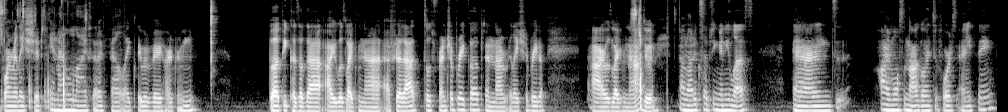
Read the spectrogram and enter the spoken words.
important relationships in my life that I felt like they were very hard for me. But because of that, I was like, nah, after that, those friendship breakups and that relationship breakup, I was like, nah, dude, I'm not accepting any less. And I'm also not going to force anything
